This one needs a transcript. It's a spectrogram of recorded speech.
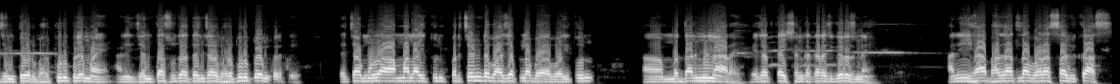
जनतेवर भरपूर प्रेम आहे आणि जनता सुद्धा त्यांच्यावर भरपूर प्रेम करते. त्याच्यामुळं आम्हाला इथून प्रचंड भाजपला ब- इथून मतदान मिळणार आहे. याच्यात काही शंका करायची गरज नाही. आणि ह्या भागातला बराचसा विकास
